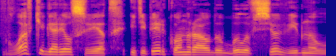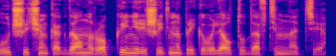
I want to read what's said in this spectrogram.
В лавке горел свет, и теперь Конрауду было все видно лучше, чем когда он робко и нерешительно приковылял туда в темноте.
